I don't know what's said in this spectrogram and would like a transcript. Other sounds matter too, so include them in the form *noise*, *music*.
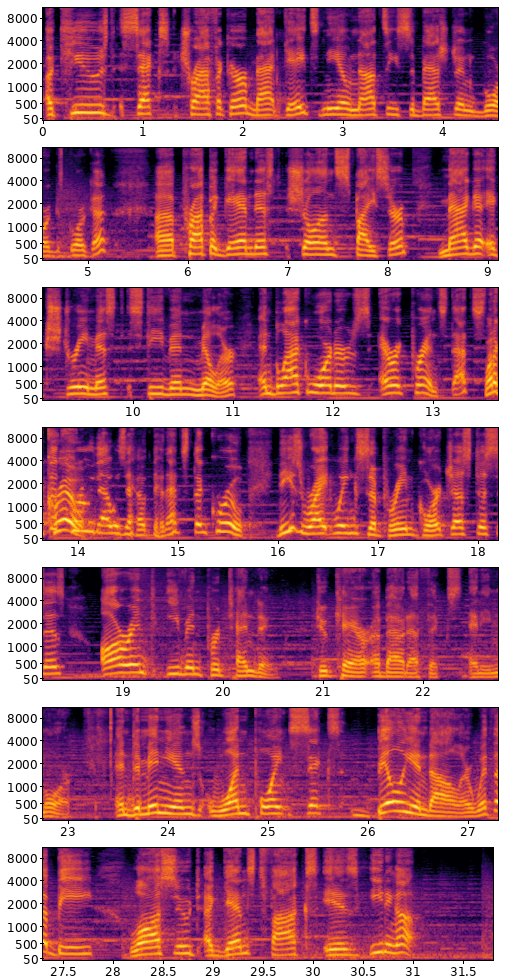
Accused sex trafficker Matt Gaetz, neo Nazi Sebastian Gorka, uh, propagandist Sean Spicer, MAGA extremist Stephen Miller, and Blackwater's Erik Prince. That's what a crew. crew that was out there. That's the crew. These right wing Supreme Court justices aren't even pretending to care about ethics anymore. And Dominion's $1.6 billion with a B lawsuit against Fox is heating up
